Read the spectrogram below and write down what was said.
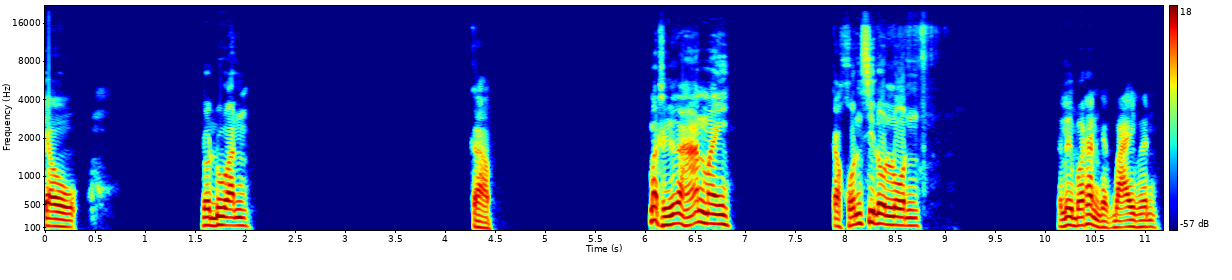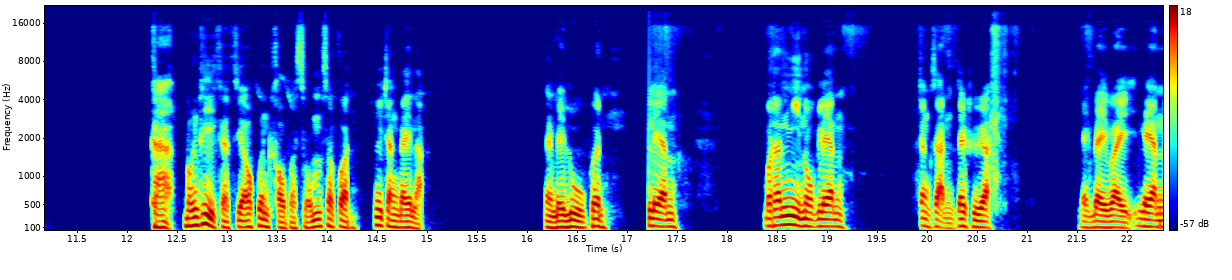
เจ้ารถด่วนกับ มาถืออาหารใหม่กับขนสิโลนลนก็เลยบ่ท่านจากบายเพิ่นกะบางทีก็สิเอาเพิ่นเข้าผสมซะก่อนคือจังใดล่ะอย่างได้ลูกเพิ่นเรียนบ่ท่านมีนกเรียนจังสันจะเถืออยากได้ไว้เรียน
